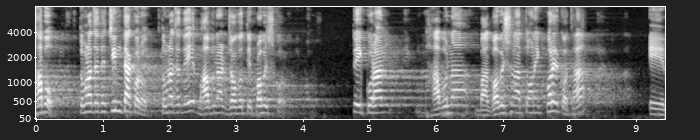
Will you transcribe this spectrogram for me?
ভাবো, তোমরা যাতে চিন্তা করো, তোমরা যাতে ভাবনার জগতে প্রবেশ করো। তো এই কোরআন ভাবনা বা গবেষণা তো অনেক পরের কথা। এর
